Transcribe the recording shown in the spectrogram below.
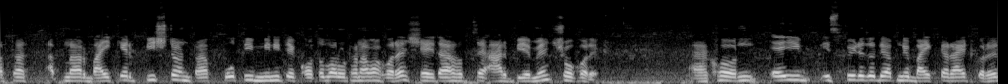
অর্থাৎ আপনার বাইকের পিস্টনটা প্রতি মিনিটে কতবার ওঠানামা করে, সেটা হচ্ছে আরপিএমে শো করে। এখন এই স্পিডে যদি আপনি বাইকটা রাইড করেন,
